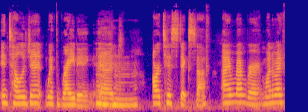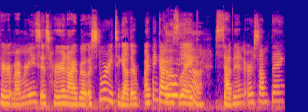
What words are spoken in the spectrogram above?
intelligent with writing and Mm-hmm. artistic stuff. I remember one of my favorite memories is her and I wrote a story together. I think I was Oh, like seven or something.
